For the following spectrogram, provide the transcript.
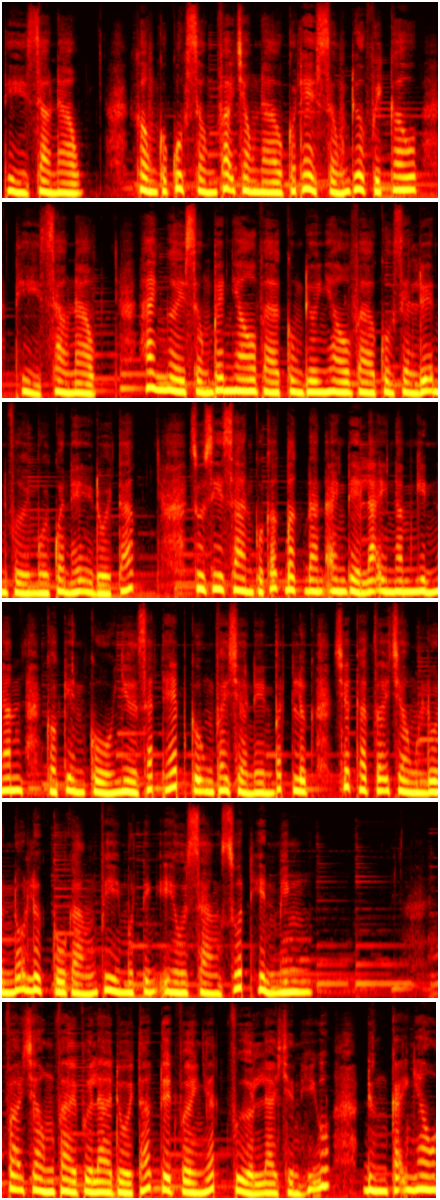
thì sao nào? Không có cuộc sống vợ chồng nào có thể sống được với câu thì sao nào? Hai người sống bên nhau và cùng đưa nhau vào cuộc rèn luyện với mối quan hệ đối tác. Dù di sản của các bậc đàn anh để lại 5.000 năm có kiên cố như sắt thép cũng phải trở nên bất lực trước cặp vợ chồng luôn nỗ lực cố gắng vì một tình yêu sáng suốt hiển minh. Vợ chồng phải vừa là đối tác tuyệt vời nhất vừa là chiến hữu. Đừng cãi nhau,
